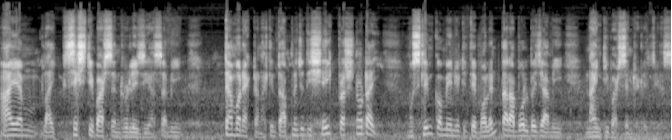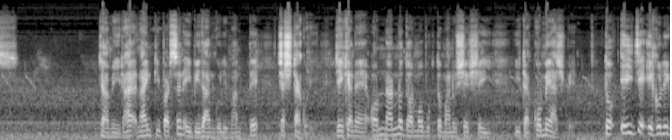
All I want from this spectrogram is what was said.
I am like sixty percent religious আমি তেমন একটা না। কিন্তু আপনি যদি সেই প্রশ্নটাই মুসলিম কমিউনিটিতে বলেন, তারা বলবে যে আমি নাইনটি পার্সেন্ট রিলিজিয়াস যে আমি নাইনটি পার্সেন্ট এই বিধানগুলি মানতে চেষ্টা করি। যেখানে অন্যান্য ধর্মভুক্ত মানুষের সেই এটা কমে আসবে। তো এই যে এগুলির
